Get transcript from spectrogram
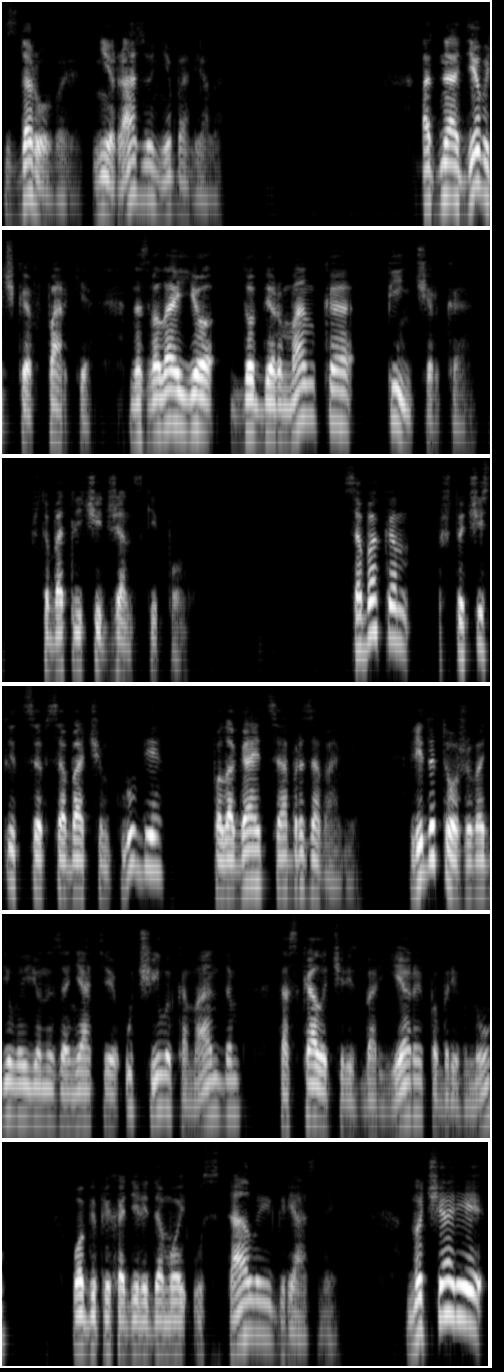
здоровая, ни разу не болела. Одна девочка в парке назвала ее доберманка-пинчерка, чтобы отличить женский пол. Собакам, что числится в собачьем клубе, полагается образование. Лида тоже водила ее на занятия, учила командам, таскала через барьеры по бревну. Обе приходили домой усталые, грязные. Но Чари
